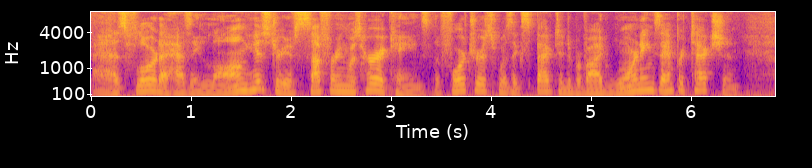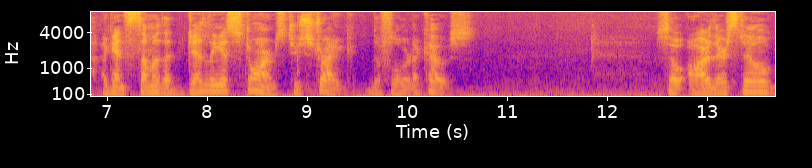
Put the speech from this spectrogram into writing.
As Florida has a long history of suffering with hurricanes, the fortress was expected to provide warnings and protection against some of the deadliest storms to strike the Florida coast. So, are there still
